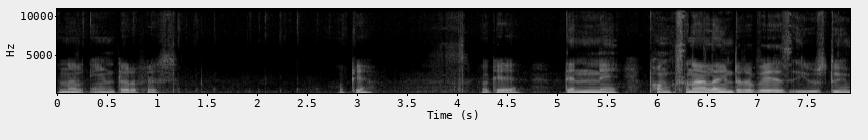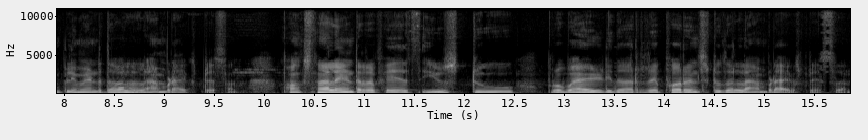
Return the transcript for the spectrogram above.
Functional interface. Okay? Okay then functional interface used to implement the lambda expression. Functional interface used to provide the reference to the lambda expression.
